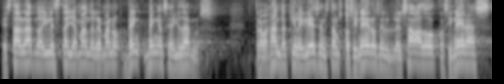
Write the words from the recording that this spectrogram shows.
Está hablando ahí, les está llamando el hermano, ven, vénganse a ayudarnos trabajando aquí en la iglesia, necesitamos cocineros el, sábado, cocineras,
